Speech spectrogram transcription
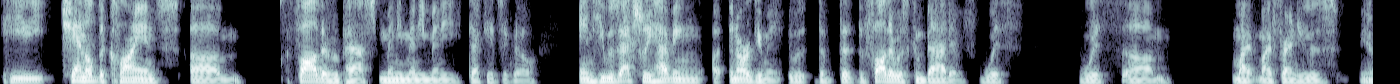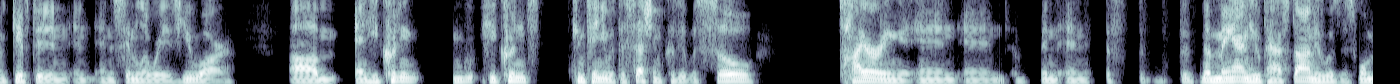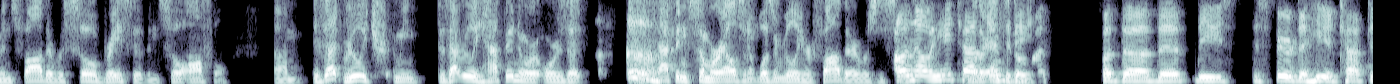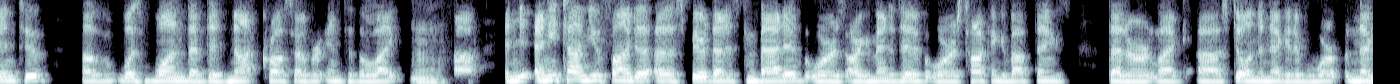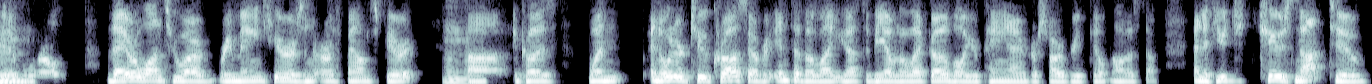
he channeled the client's um, father who passed many many many decades ago and he was actually having an argument. Was the, the, the father was combative with with um, my my friend who is you know gifted in in, in a similar way as you are, um, and he couldn't he couldn't continue with the session because it was so tiring and and and and the, the, the man who passed on who was this woman's father was so abrasive and so awful um, is that really true i mean does that really happen or or is that happened somewhere else and it wasn't really her father. It was just oh no, he tapped another entity. It, but the the these the spirit that he had tapped into uh, was one that did not cross over into the light. Mm. Uh, and anytime you find a, a, spirit that is combative or is argumentative or is talking about things that are like uh, still in the negative wor- negative mm. world, they are ones who are remained here as an earthbound spirit. Mm. because when in order to cross over into the light, you have to be able to let go of all your pain, anger, sorrow, grief, guilt, and all that stuff. And if you choose not to,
